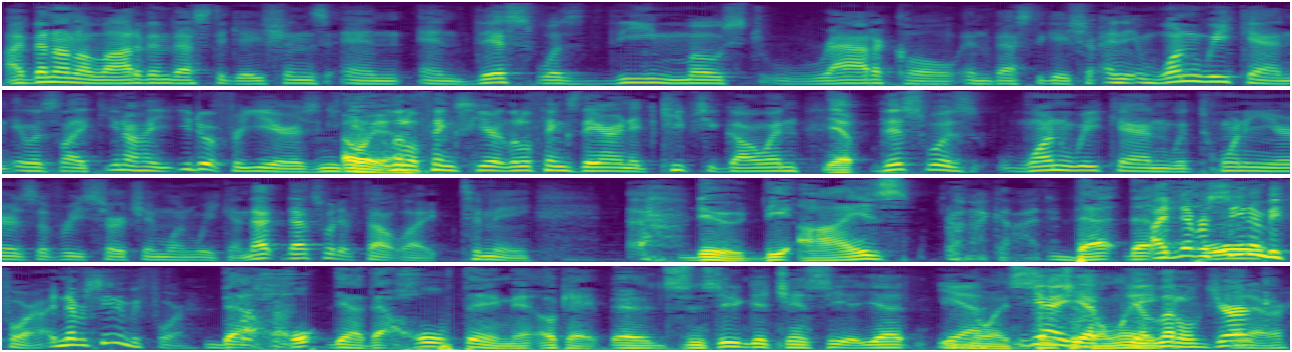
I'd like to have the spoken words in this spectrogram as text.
I've been on a lot of investigations, and and this was the most radical investigation. And in one weekend, it was like you know how you, you do it for years, and you get Oh, yeah. little things here, little things there, and it keeps you going. Yep. This was one weekend with 20 years of research in one weekend. That that's what it felt like to me. Dude, the eyes. Oh my god. That that I'd never whole- seen him before. I'd never seen him before. That First whole yeah, that whole thing, man. Okay, uh, since you didn't get a chance to see it yet, Yeah. you know I yeah, you yeah, the you link. little jerk. Whatever.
